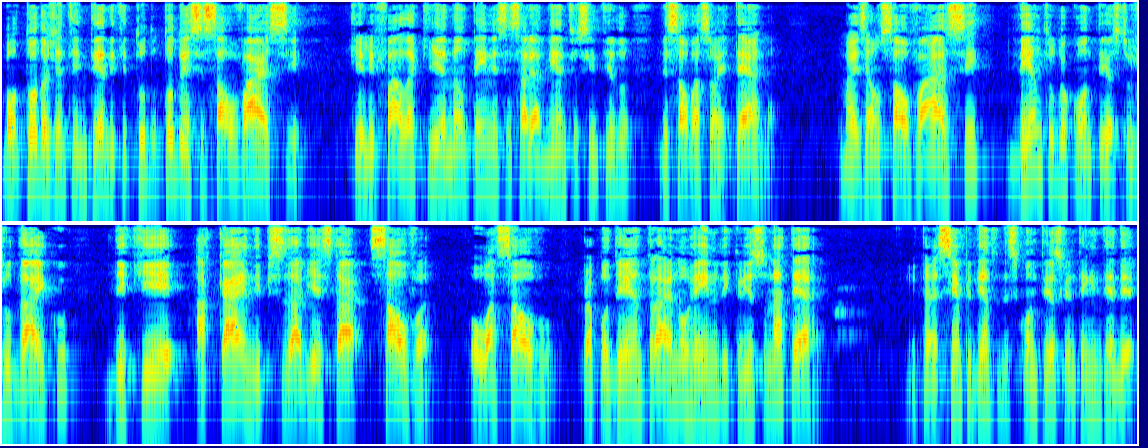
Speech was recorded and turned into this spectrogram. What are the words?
Bom, todo a gente entende que tudo, todo esse salvar-se que ele fala aqui não tem necessariamente o sentido de salvação eterna, mas é um salvar-se dentro do contexto judaico de que a carne precisaria estar salva ou a salvo para poder entrar no reino de Cristo na terra. Então é sempre dentro desse contexto que a gente tem que entender.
